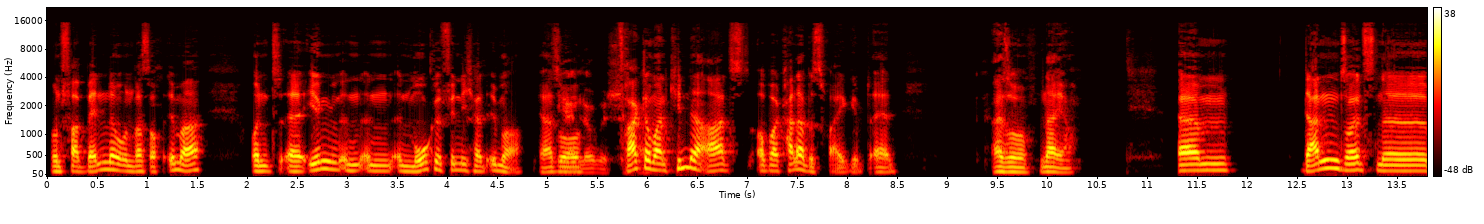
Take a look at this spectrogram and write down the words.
und Verbände und was auch immer. Und äh, irgendein ein, ein Mokel finde ich halt immer. Ja, so ja, logisch, frag doch mal einen Kinderarzt, ob er Cannabis freigibt. Äh, also, naja. Ähm, dann soll es eine,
